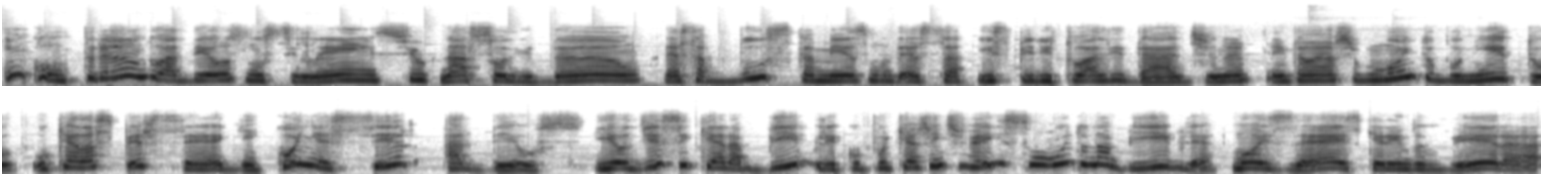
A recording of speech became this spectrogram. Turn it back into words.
encontrando a Deus no silêncio, na solidão, nessa busca mesmo dessa espiritualidade, né? Então eu acho muito bonito o que elas perseguem, conhecer a Deus. E eu disse que era bíblico porque a gente vê isso muito na Bíblia. Moisés querendo ver a,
